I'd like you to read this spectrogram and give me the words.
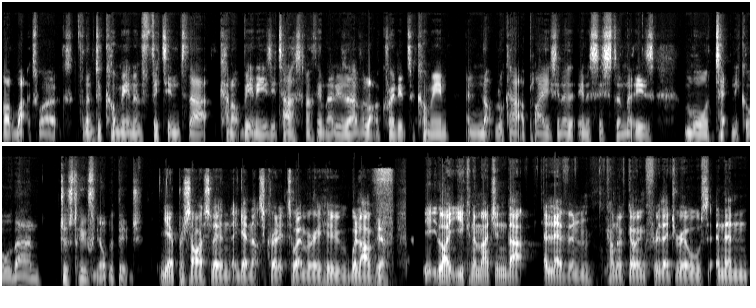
like waxworks. For them to come in and fit into that cannot be an easy task. And I think they deserve a lot of credit to come in and not look out of place in a in a system that is more technical than just hoofing up the pitch. Yeah, precisely. And again, that's credit to Emery, who will have, yeah. like, you can imagine that 11 kind of going through their drills and then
